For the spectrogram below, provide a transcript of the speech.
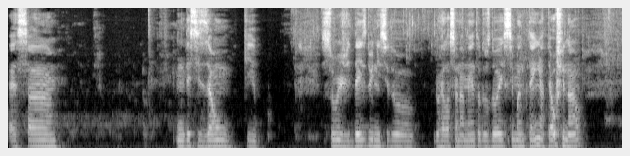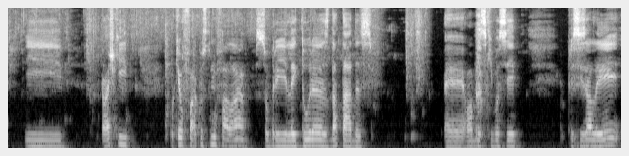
Essa indecisão que surge desde o início do, do relacionamento dos dois se mantém até o final. E eu acho que o que eu costumo falar sobre leituras datadas, é, obras que você precisa ler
